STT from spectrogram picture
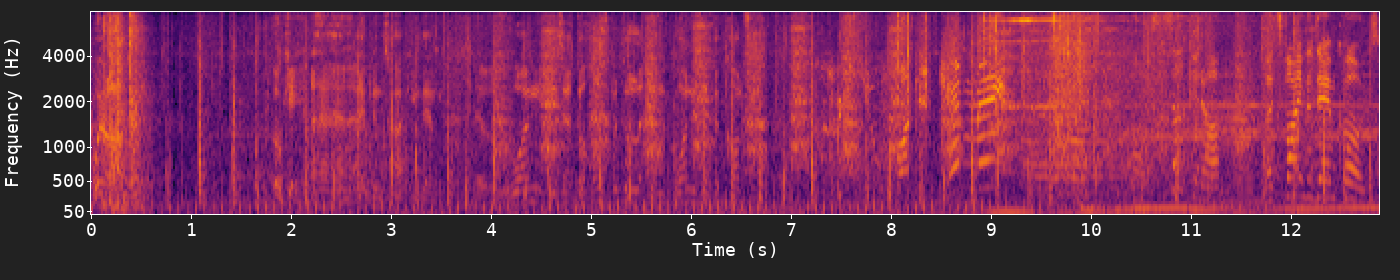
Where are they? Okay, uh, I've been tracking them. Uh, one is at the hospital and one is at the consulate. Are you fucking kidding me? Oh, suck it up. Let's find the damn codes.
